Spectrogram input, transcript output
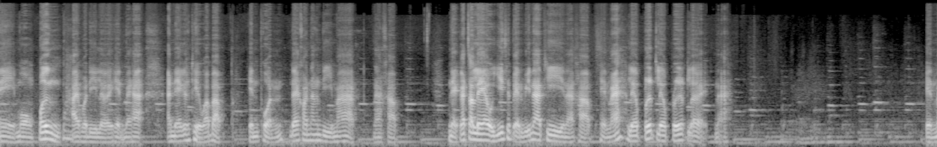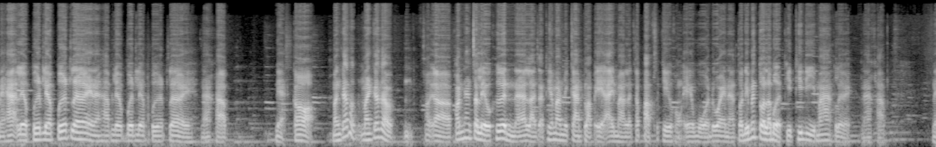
นี่โมงปึ้งตายพอดีเลยเห็นไหมฮะ อันนี้ก็ถือว่าแบบเห็นผลได้ค่อนข้างดีมากนะครับเนี่ยก็จะเร็ว 21 วินาทีนะครับ เห็นไหมเร็วปื๊ดเร็วปื๊ดเลยนะเห็นไหมฮะเร็วปื๊ดเร็วปื๊ดเลยนะครับ เร็วปื๊ดเร็วปื๊ดเลยนะครับ เนี่ยก็มันก็มันก็จะค่อนข้างจะเร็วขึ้นนะหลังจากที่มันมีการปรับ AI มาแล้วก็ปรับสกิลของ a v o ด้วยนะ ตัวนี้เป็นตัวระเบิดพิษที่ดีมากเลยนะครับใน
